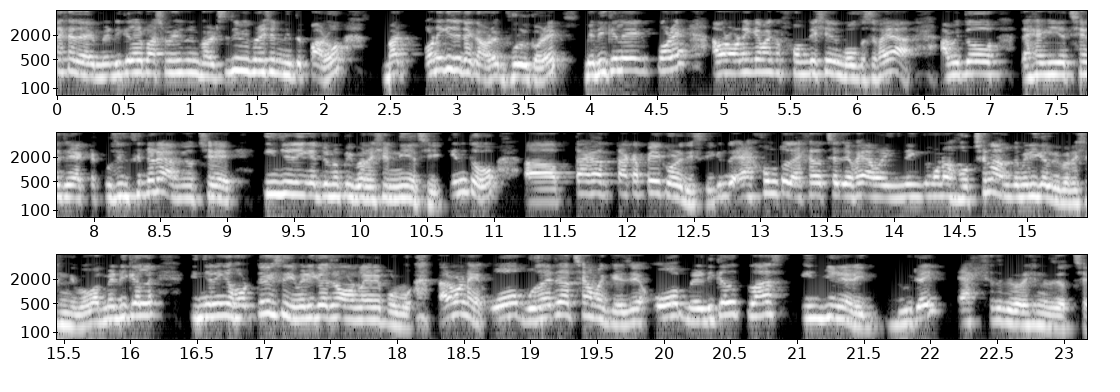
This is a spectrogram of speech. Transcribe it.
দেখা যায় মেডিকেলের পাশাপাশি তুমি ভার্সিটি প্রিপারেশন নিতে পারো বাট অনেকে যেটা করে, ভুল করে। মেডিকেলে পরে আবার অনেকে আমাকে ফোন দিয়ে বলতেছে, ভাইয়া, আমি তো দেখা গিয়েছে যে একটা কোচিং সেন্টারে আমি হচ্ছে ইঞ্জিনিয়ারিং এর জন্য প্রিপারেশন নিয়েছি, কিন্তু টাকা টাকা পে করে দিছি। কিন্তু এখন তো দেখা যাচ্ছে যে ভাই আমার ইঞ্জিনিয়ারিং মনে হচ্ছে না, আমি তো মেডিকেল প্রিপারেশন নিবো। বা মেডিকেল ইঞ্জিনিয়ারিং এ ভর্তি হয়েছি মেডিকেল জন্য অনলাইনে পড়ব। তার মানে ও বোঝাইতে যাচ্ছে আমাকে যে ও মেডিকেল প্লাস ইঞ্জিনিয়ারিং দুইটাই একসাথে প্রিপারেশন নিতে যাচ্ছে।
